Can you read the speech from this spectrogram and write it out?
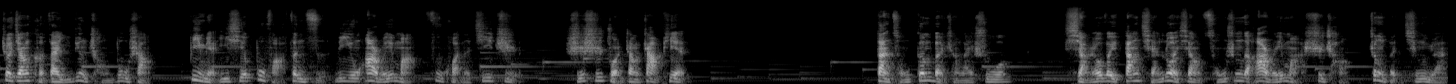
这将可在一定程度上避免一些不法分子利用二维码付款的机制。实施转账诈骗，但从根本上来说，想要为当前乱象丛生的二维码市场正本清源，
